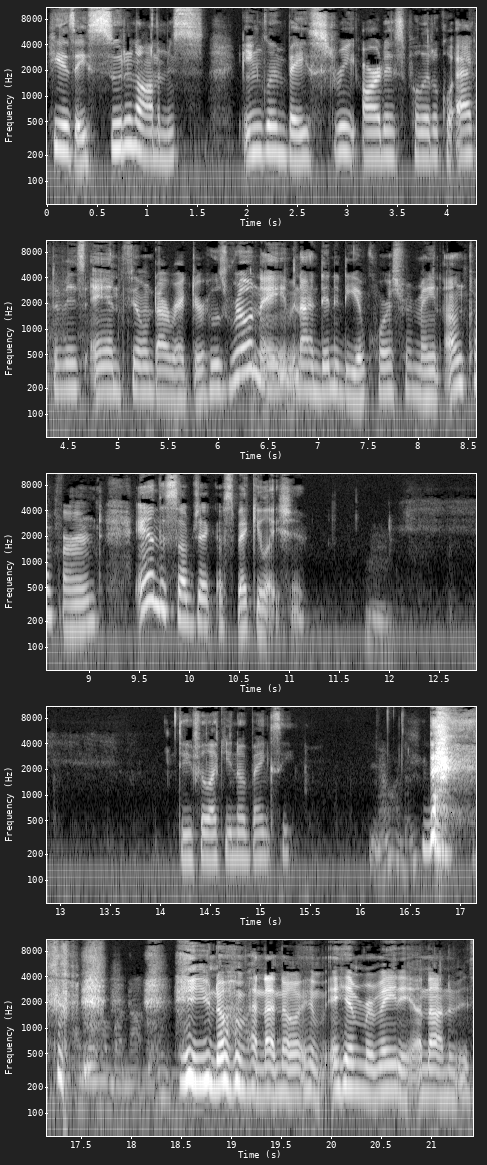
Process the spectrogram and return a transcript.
He is a pseudonymous England based street artist, political activist, and film director whose real name and identity, of course, remain unconfirmed and the subject of speculation. Hmm. Do you feel like you know Banksy? No, I don't. I know him by not knowing him. you know him by not knowing him and him remaining anonymous.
